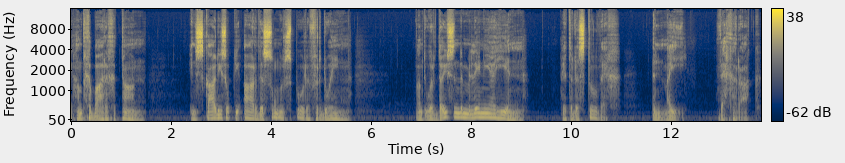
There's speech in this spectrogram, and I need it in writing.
Die handgebare getaan en skadu's op die aarde sonder spore verdwyn. Want oor duisende millennia heen het hulle stilweg in my weggeraak.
